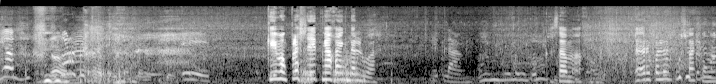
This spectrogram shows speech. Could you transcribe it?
Yan. Eh, Okay, mag-flashlight nga kayong dalawa. wait lang. Kasama ako. Ay, ari pala. Kasya na.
